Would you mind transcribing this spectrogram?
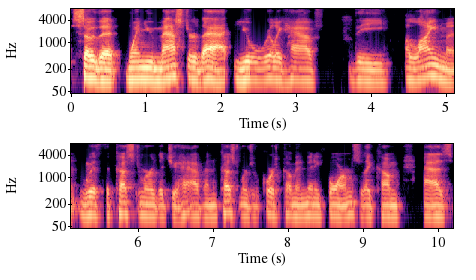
so that when you master that, you'll really have the alignment with the customer that you have. And customers, of course, come in many forms. They come as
